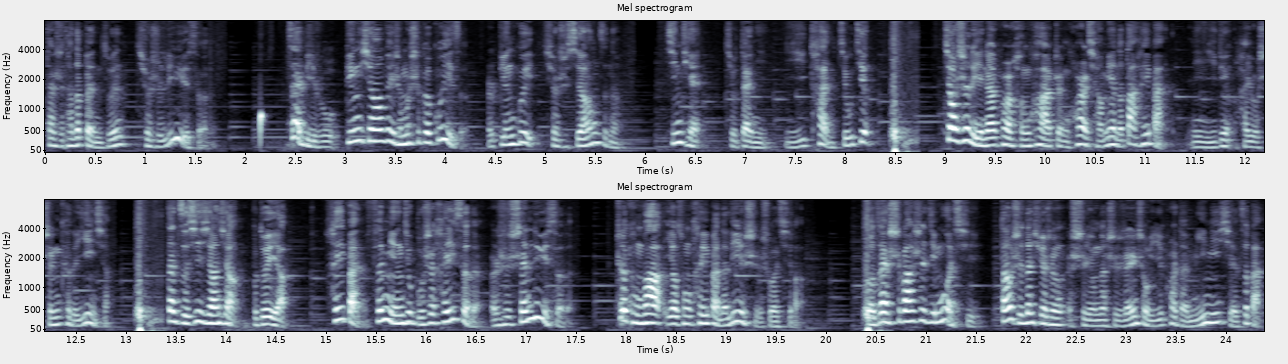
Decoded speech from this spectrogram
但是它的本尊却是绿色的。再比如，冰箱为什么是个柜子，而冰柜却是箱子呢？今天就带你一探究竟。教室里那块横跨整块墙面的大黑板，你一定还有深刻的印象。但仔细想想，不对呀，黑板分明就不是黑色的，而是深绿色的。这恐怕要从黑板的历史说起了。早在18世纪末期，当时的学生使用的是人手一块的迷你写字板，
